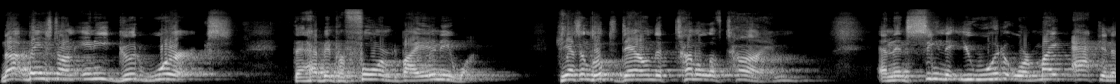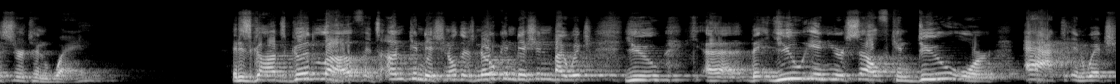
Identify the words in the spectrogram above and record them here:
not based on any good works that have been performed by anyone. He hasn't looked down the tunnel of time and then seen that you would or might act in a certain way. It is God's good love. It's unconditional. There's no condition by which you, uh, that you in yourself can do or act in which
